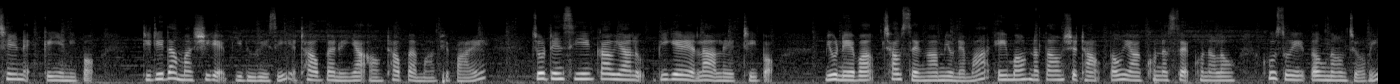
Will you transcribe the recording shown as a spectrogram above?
ချင်းနဲ့ကရင်နီပေါ့ဒီဒေသမှာရှိတဲ့ပြည်သူတွေစီအထောက်ပံ့တွေရအောင်ထောက်ပံ့မှာဖြစ်ပါတယ်။ကြိုတင်စီရင်ကောက်ရလို့ပြီးခဲ့တဲ့လလယ်ထိပေါ့ မြို့နယ်ပေါင်း65မြို့နယ်မှာအိမ်ပေါင်း28389လုံးခုဆိုရင်3000ကျော်ပြီ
